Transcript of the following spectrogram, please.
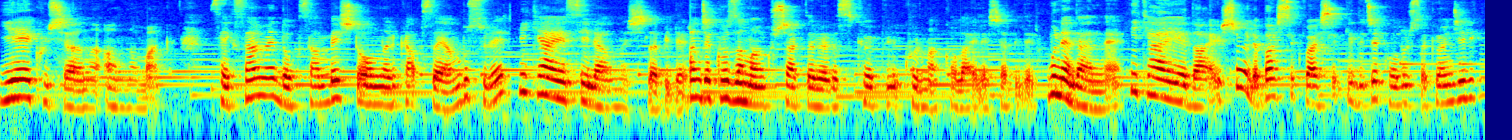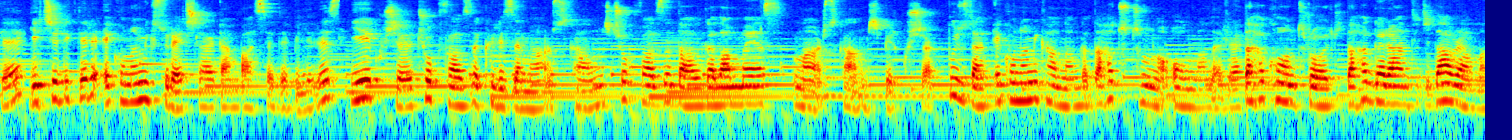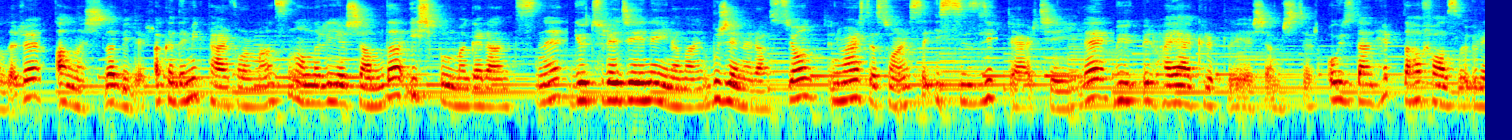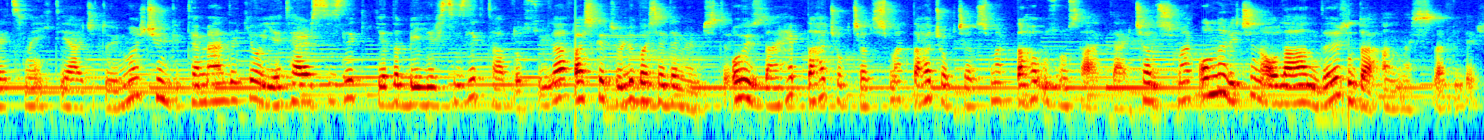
Y kuşağını anlamak. 80 ve 95 doğumları kapsayan bu süreç hikayesiyle anlaşılabilir. Ancak o zaman kuşaklar arası köprüyü kurmak kolaylaşabilir. Bu nedenle hikayeye dair şöyle başlık başlık gidecek olursak öncelikle geçirdikleri ekonomik süreçlerden bahsedebiliriz. Y kuşağı çok fazla krize maruz kalmış, çok fazla dalgalanmaya maruz kalmış bir kuşak. Bu yüzden ekonomik anlamda daha tutumlu olmaları, daha kontrol, daha garantici davranmaları anlaşılabilir. Akademik performansın onları yaşamda iş bulma garantisine götüreceğine inanan bu jenerasyon üniversite sonrası işsizlik gerçeğiyle büyük bir hayal kırıklığı yaşamıştır. O yüzden hep daha fazla üretme ihtiyacı duymuş. Çünkü temeldeki o yetersizlik ya da belirsizlik tablosuyla başka türlü baş edememiştir. O yüzden hep daha çok çalışmak, daha çok çalışmak, daha uzun saatler çalışmak onlar için olağandır. Bu da anlaşılabilir.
